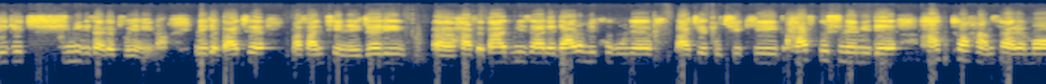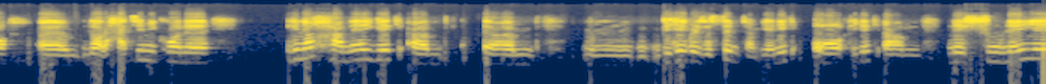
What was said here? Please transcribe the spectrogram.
بگه چی میگذره توی اینا. اینه بچه مثلا تینیجری حرف بد می‌زنه در رو میکوبونه بچه کوچیکی حرف گوش نمیده حتی همسر ما ناراحتی می‌کنه. اینا همه یک behavior is a symptom یعنی یک, یک نشونه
